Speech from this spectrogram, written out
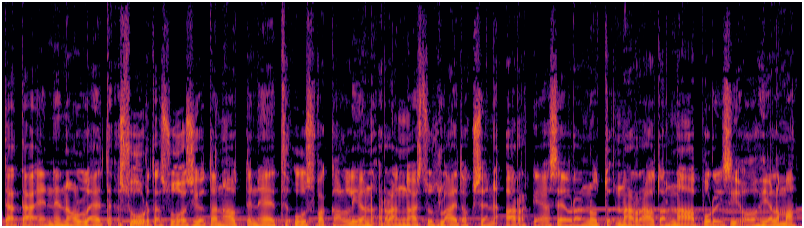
tätä ennen olleet suurta suosiota nauttineet Usvakallion rangaistuslaitoksen arkea seurannut Narauta naapurisi-ohjelma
